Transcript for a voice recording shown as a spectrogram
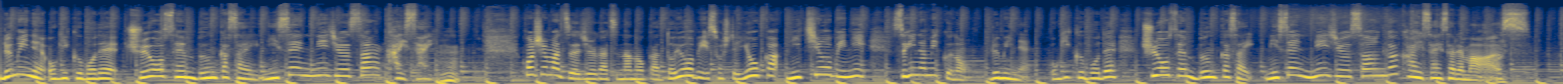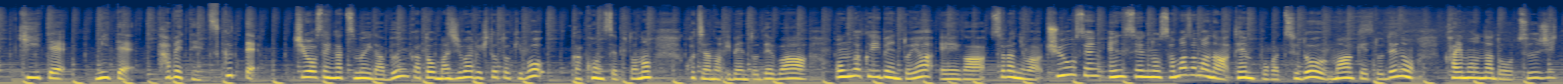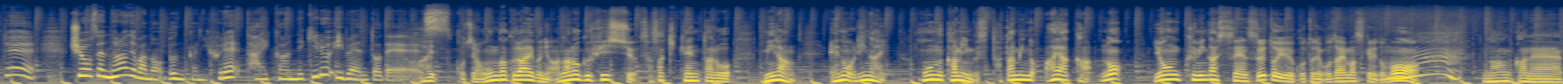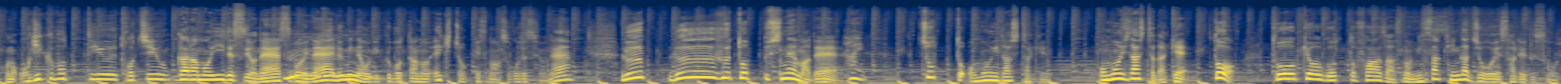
ルミネ荻窪で中央線文化祭2023開催、ん。今週末10月7日土曜日そして8日日曜日に杉並区のルミネ荻窪で中央線文化祭2023が開催されます、聞いて見て食べて作って中央線が紡いだ文化と交わるひとときをがコンセプトのこちらのイベントでは音楽イベントや映画さらには中央線沿線のさまざまな店舗が集うマーケットでの買い物などを通じて中央線ならではの文化に触れ体感できるイベントではいす。こちら音楽ライブにアナログフィッシュ佐々木健太郎ミラン江野里奈ホームカミングス畳の彩香の4組が出演するということでございますけれども、なんかねこの荻窪っていう土地柄もいいですよねすごいね、ルミネ荻窪ってあの駅直結のあそこですよね。ルールーフトップシネマではい、ちょっと思い出したけ思い出しただけと東京ゴッドファーザーズの2作品が上映されるそうで。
